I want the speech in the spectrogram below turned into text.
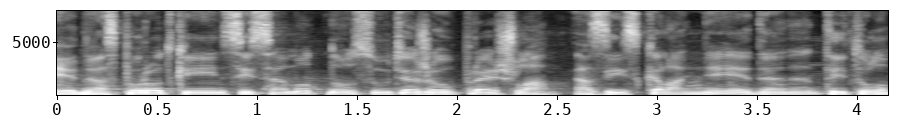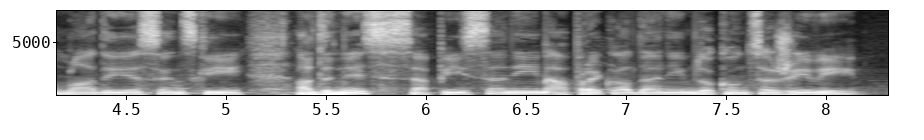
Jedna z porodkýň si samotnou súťažou prešla a získala nejeden titul Mladý jesenský a dnes sa písaním a prekladaním dokonca živí.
